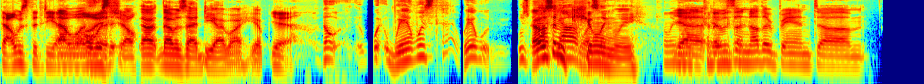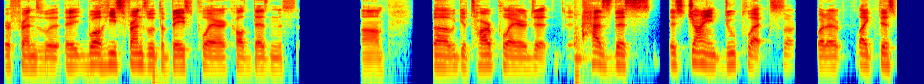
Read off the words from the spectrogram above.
That was the DIY. That was, Oh, was the it- show. That, that was that DIY. Yep. yeah. No, where was that? Where? w- Whose That was in backyard it? Killingly. Killingly, Yeah, it was another band. Um, we're friends with. uh, Well, he's friends with the bass player called Desnis. Um, the guitar player that has this this giant duplex or whatever, like this.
